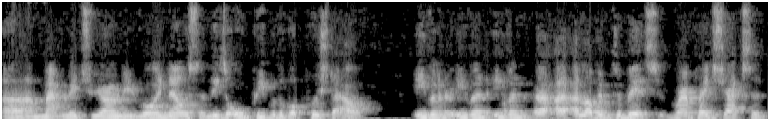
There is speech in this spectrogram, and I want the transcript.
uh, Matt Mitrione, Roy Nelson. These are all people that got pushed out. Even, even, even, uh, I, I, love him to bits. Rampage Jackson,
